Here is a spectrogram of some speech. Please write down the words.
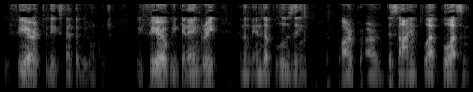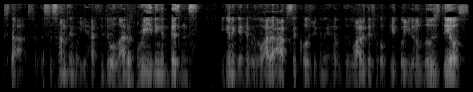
we fear. To the extent that we don't, control, we fear, we get angry, and then we end up losing our our designed blessings to us. So this is something where you have to do a lot of breathing in business you're going to get hit with a lot of obstacles. You're going to get hit with a lot of difficult people. You're going to lose deals.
